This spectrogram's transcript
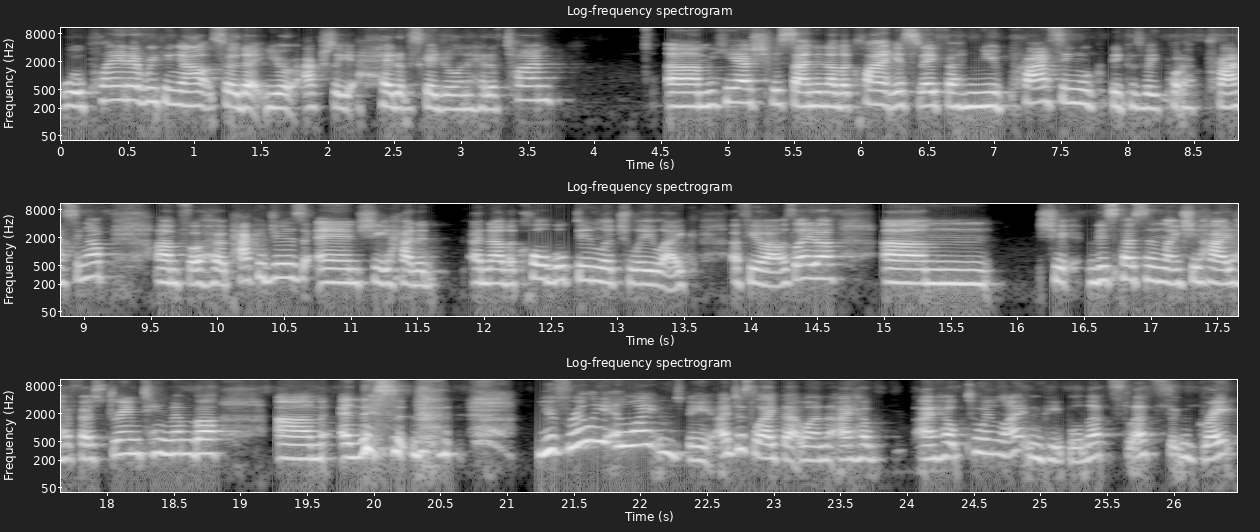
we'll plan everything out so that you're actually ahead of schedule and ahead of time. Um, here, she signed another client yesterday for her new pricing because we put her pricing up um, for her packages, and she had a another call booked in literally like a few hours later. Um, she this person like she hired her first dream team member, um, and this you've really enlightened me. I just like that one. I hope I help to enlighten people. That's that's a great,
